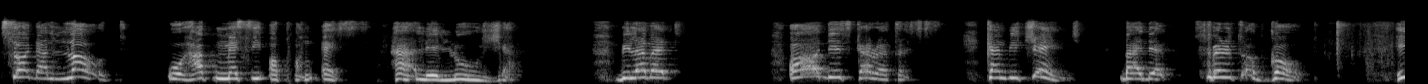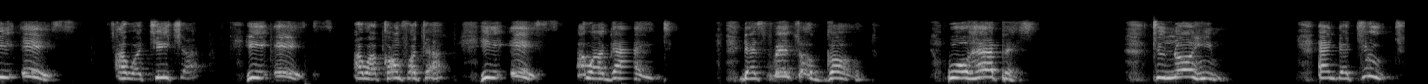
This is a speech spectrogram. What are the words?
so that Lord will have mercy upon us. Hallelujah. Beloved, all these characters can be changed by the Spirit of God. He is our teacher. He is our comforter. He is our guide. The Spirit of God will help us to know Him, and the truth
